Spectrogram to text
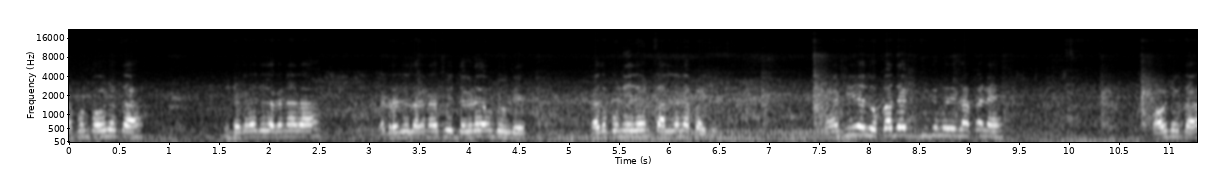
आपण पाहू शकता की जगण्याला गटाराच्या जगण्याला दगडं जाऊन ठेवले आता कोणी याच्यावर चाललं नाही पाहिजे. मग अशी धोकादायक स्थितीमध्ये झाकण आहे पाहू शकता.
